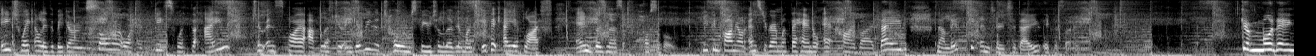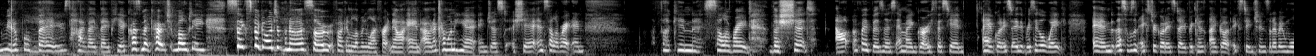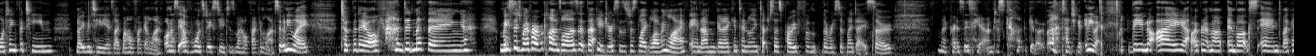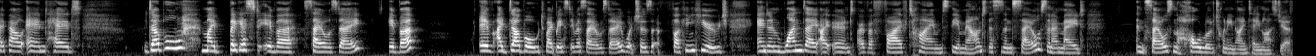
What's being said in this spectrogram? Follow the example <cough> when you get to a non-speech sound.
Each week, I'll either be going solo or have guests with the aim to inspire, uplift you, and give you the tools for you to live your most epic AF life and business possible. You can find me on Instagram with the handle at High Vibe Babe. Now, let's get into today's episode. Good morning, beautiful babes. High Vibe Babe here, cosmic coach, multi six figure entrepreneur. So fucking loving life right now. And I want to come on here and just share and celebrate and fucking celebrate the shit out of my business and my growth this year. I have goddess days every single week, and this was an extra goddess day because I got extensions that I've been wanting for 10, not even 10 years, like my whole fucking life. Honestly, I've wanted extensions my whole fucking life. So, anyway, took the day off, <laughs> did my thing, messaged my private clients while I was at the hairdressers, just like loving life, and I'm gonna continually touch this probably for the rest of my day. So, my princess here. I just <laughs> can't get over <laughs> touching it. Anyway, then I opened up my inbox and my PayPal and had double my biggest ever sales day ever. If I doubled my best ever sales day, which is fucking huge, and in one day I earned over five times the amount. This is in sales than I made in sales in the whole of 2019 last year.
